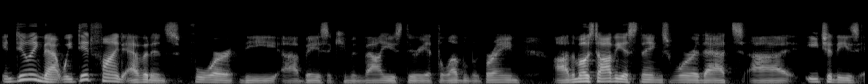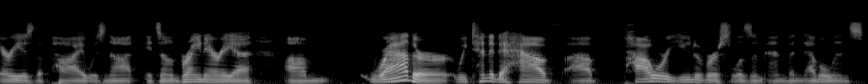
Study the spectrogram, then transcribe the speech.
in doing that, we did find evidence for the uh, basic human values theory at the level of the brain. Uh, the most obvious things were that uh, each of these areas of the pie was not its own brain area. Um, rather, we tended to have uh, power, universalism, and benevolence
